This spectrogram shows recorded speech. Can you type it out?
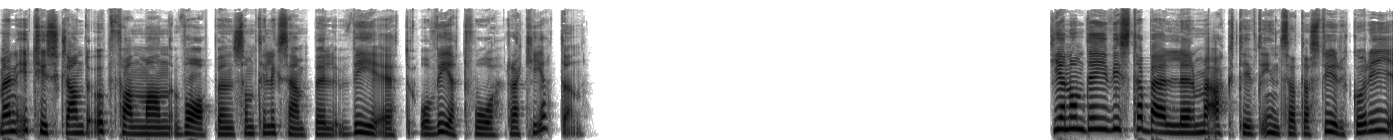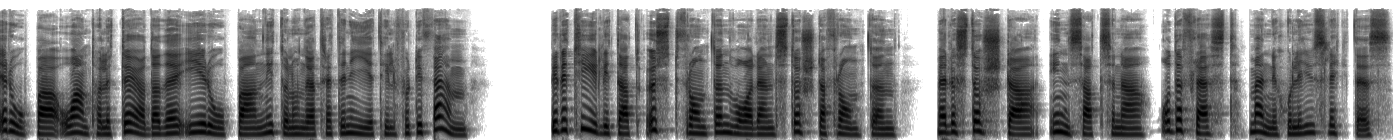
Men i Tyskland uppfann man vapen som till exempel V1 och V2-raketen. Genom Davis tabeller med aktivt insatta styrkor i Europa och antalet dödade i Europa 1939 till 45 blir det tydligt att östfronten var den största fronten med de största insatserna och där flest människoliv släcktes.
